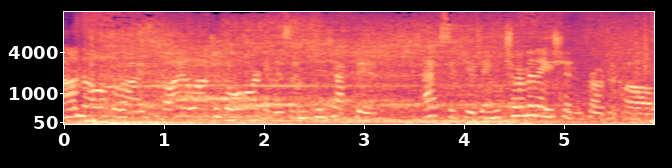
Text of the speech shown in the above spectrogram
Unauthorized biological organism detected. Executing termination protocol.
